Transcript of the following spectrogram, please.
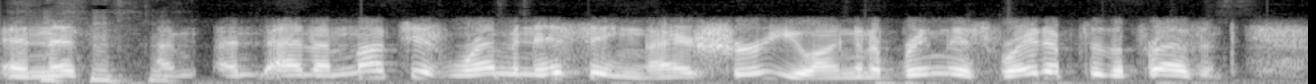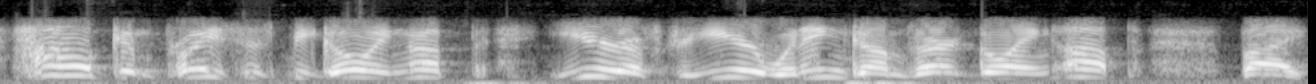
And that, I'm, and, and I'm not just reminiscing. I assure you, I'm going to bring this right up to the present. How can prices be going up year after year when incomes aren't going up by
